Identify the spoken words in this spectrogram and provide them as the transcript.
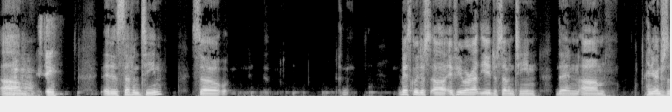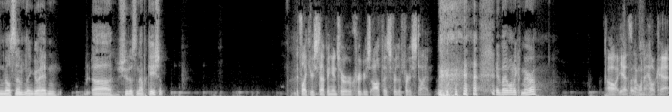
Um, 16. It is 17. So basically just uh if you are at the age of 17 then um and you're interested in milsim then go ahead and uh, shoot us an application. It's like you're stepping into a recruiter's office for the first time. Anybody want a Camaro? Oh yes, I want a Hellcat.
